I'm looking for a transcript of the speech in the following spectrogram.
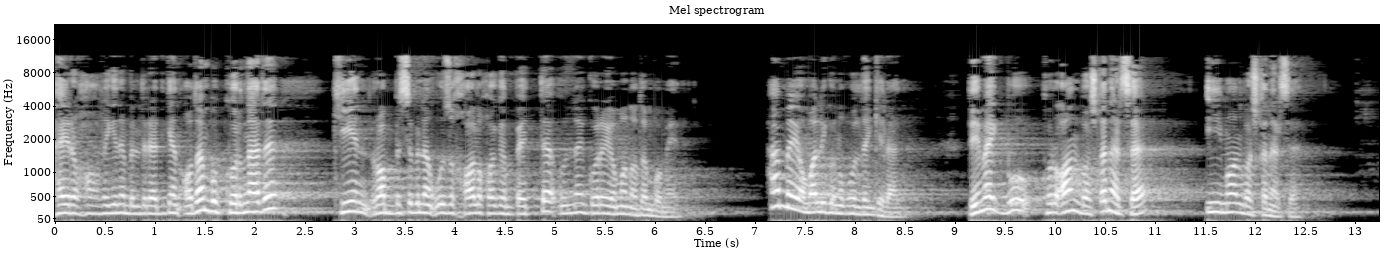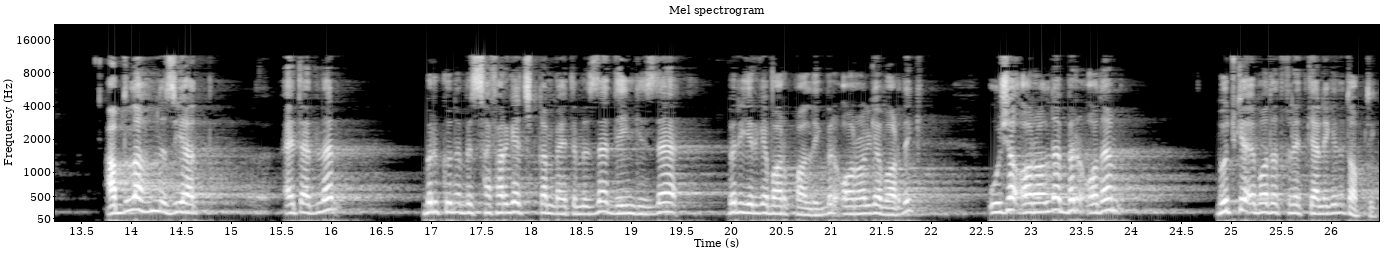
xayrixohligini bildiradigan odam bo'lib ko'rinadi. Keyin robbisi bilan o'zi xoli qolgan paytda undan ko'ra yomon odam bo'lmaydi. Hamma yomonlik uni qo'lidan keladi. Demak bu qur'on boshqa narsa iymon boshqa narsa. Abdulloh ibn ziyod aytadilar bir kuni biz safarga chiqqan paytimizda dengizda bir yerga borib qoldik bir orolga bordik. O'sha orolda bir odam butga ibodat qilayotganligini topdik.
